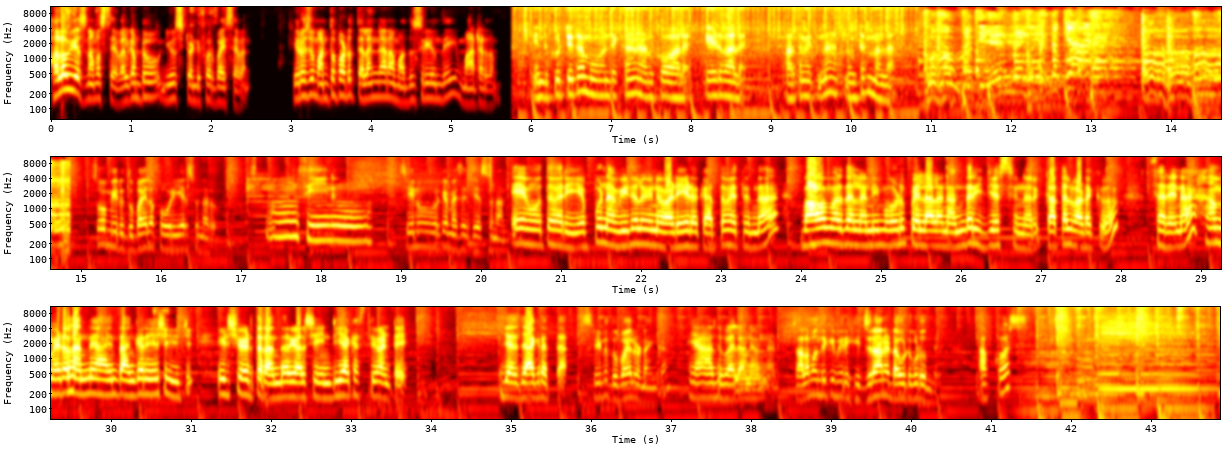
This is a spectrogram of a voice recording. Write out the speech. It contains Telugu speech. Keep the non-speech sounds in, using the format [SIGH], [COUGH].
హలో వ్యూస్ నమస్తే. Welcome to news twenty four by seven. ఈరోజు మనతో పాటు తెలంగాణ మధుశ్రీ ఉంది. మాట్లాడదాం. ఎందుకు కుట్టిర్రా మోహన్ అని అనుకోవాలి ఏడవాలి. అర్థమవుతుందా? అట్లా ఉంటుంది మళ్ళా. సో మీరు దుబాయ్లో ఫోర్ ఇయర్స్ ఉన్నారు. మ్మ్, సీను. సీను ఊరికే మెసేజ్ చేస్తున్నాను. ఏమవుతారు ఎప్పుడు నా వీడియోలో విన్న వాడు ఏడొక అర్థమవుతుందా? బావ మరదలని మూడు పిల్లలని అందరు ఇచ్చేస్తున్నారు కథలు పడకు సరేనా? ఆ మెడలు అన్నీ ఆయనతో అంకర్ చేసి ఇడిచి ఇడిచి పెడతారు అందరు కలిసి ఇండియాకి వస్తే అంటే. జాగ్రత్త. శ్రీను దుబాయ్లో ఉన్నా ఇంకా? యా దుబాయ్లోనే ఉన్నాడు. చాలా మందికి మీరు హిజ్రా అనే డౌట్ కూడా ఉంది. అఫ్ కోర్స్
